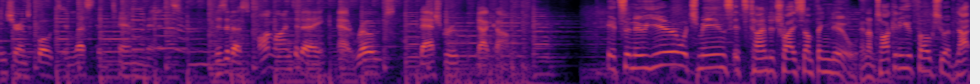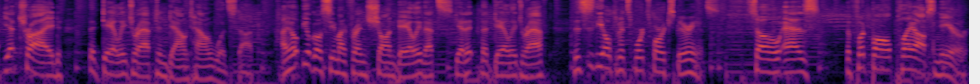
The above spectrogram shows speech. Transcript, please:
insurance quotes in less than 10 minutes. Visit us online today at rhodes-group.com. It's a new year, which means it's time to try something new. And I'm talking to you folks who have not yet tried the Daily Draft in downtown Woodstock. I hope you'll go see my friend Sean Daly. That's, get it, the Daily Draft. This is the ultimate sports bar experience. So, as the football playoffs near,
